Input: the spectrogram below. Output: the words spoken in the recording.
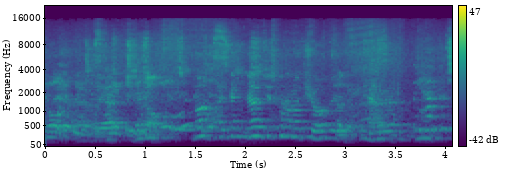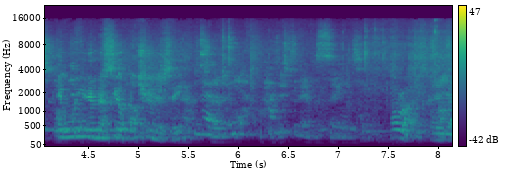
Right, okay, no, just want to make sure that, you know, We haven't. didn't want you to miss the opportunity. No, we have. It's. All right, there you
